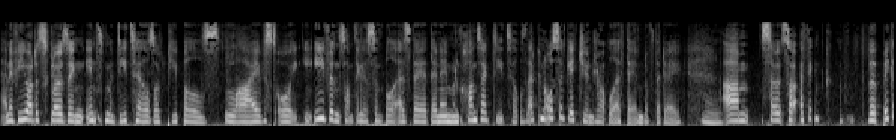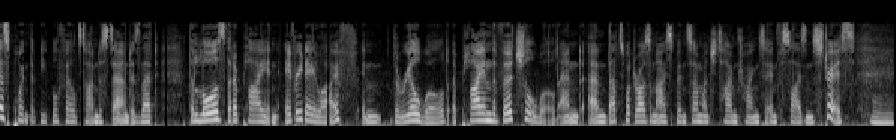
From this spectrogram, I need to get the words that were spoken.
And if you are disclosing intimate details of people's lives or even something as simple as their, their name and contact details, that can also get you in trouble at the end of the day. Mm. Um, so, so I think the biggest point that people fail to understand is that the laws that apply in everyday life, in the real world, apply in the virtual world. And, and that's what Roz and I spend so much time trying to emphasize and stress Mm.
